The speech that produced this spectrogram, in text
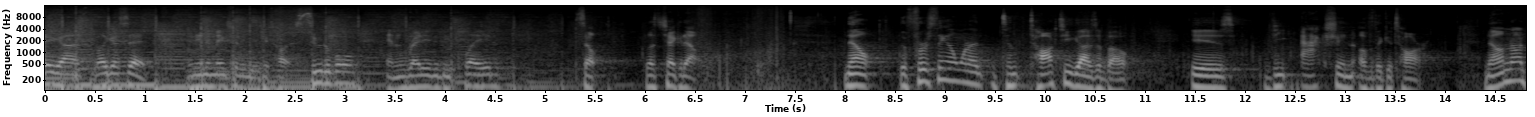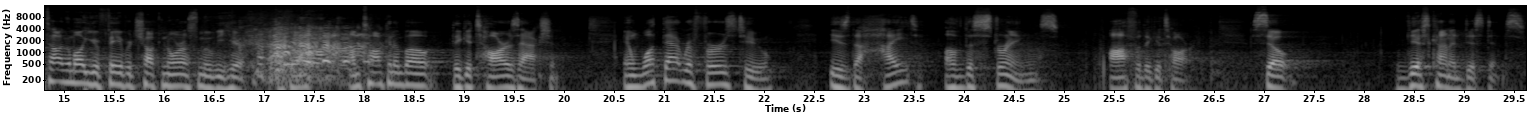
Okay guys, like I said, you need to make sure that your guitar is suitable and ready to be played. So let's check it out. Now, the first thing I want to talk to you guys about is the action of the guitar. Now, I'm not talking about your favorite Chuck Norris movie here. Okay? I'm talking about the guitar's action. And what that refers to is the height of the strings off of the guitar. So, this kind of distance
